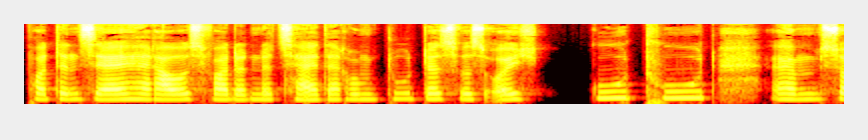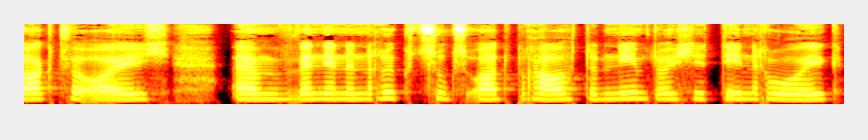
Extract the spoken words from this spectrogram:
potenziell herausfordernde Zeit herum. Tut das, was euch gut tut, ähm, sorgt für euch. Ähm, wenn ihr einen Rückzugsort braucht, dann nehmt euch den ruhig.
